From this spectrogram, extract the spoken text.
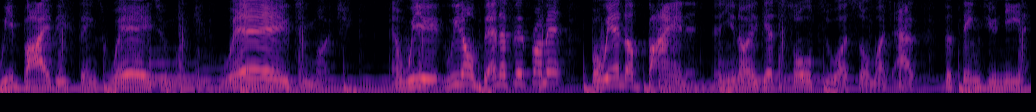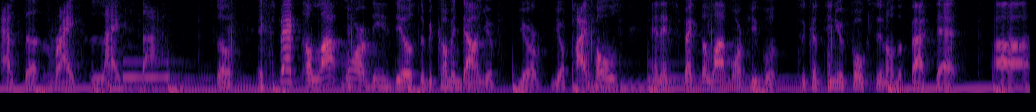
we buy these things way too much, way too much, and we we don't benefit from it, but we end up buying it, and you know it gets sold to us so much as the things you need as the right lifestyle. So expect a lot more of these deals to be coming down your your your pipe holes, and expect a lot more people to continue focusing on the fact that uh,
